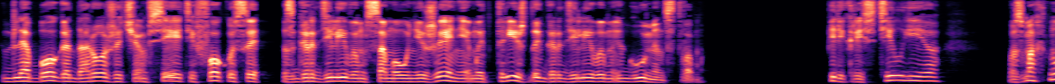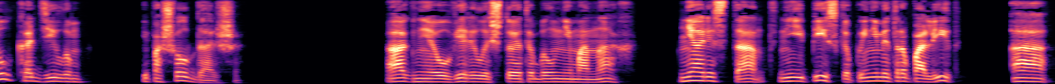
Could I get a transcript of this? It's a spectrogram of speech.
для Бога дороже, чем все эти фокусы с горделивым самоунижением и трижды горделивым игуменством. Перекрестил ее, взмахнул кадилом и пошел дальше. Агния уверилась, что это был не монах, не арестант, не епископ и не митрополит, а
